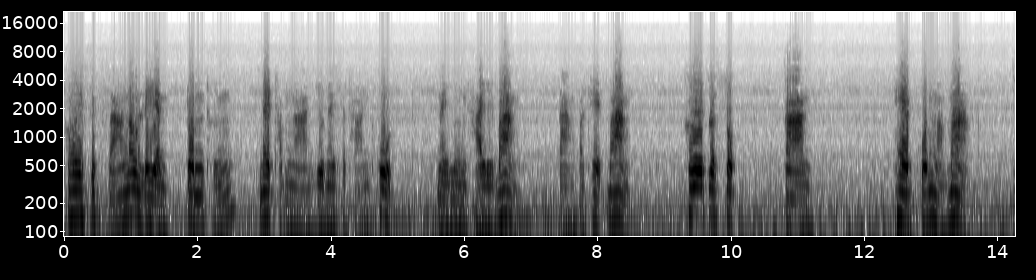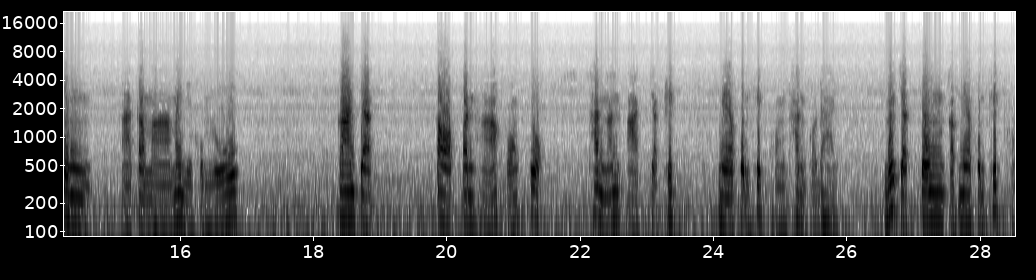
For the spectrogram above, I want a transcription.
เคยศึกษาเล่าเรียนจนถึงได้ทำงานอยู่ในสถานทูตในเมืองไทยบ้าง ต่างประเทศบ้าง เคยประสบการเหตุผลมามาก จึง อาตมาไม่มีความรู้ การจะตอบปัญหาของพวกท่านนั้นอาจจะผิดแนวความคิดของท่านก็ได้ หรือจะตรงกับแนวความคิดของ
